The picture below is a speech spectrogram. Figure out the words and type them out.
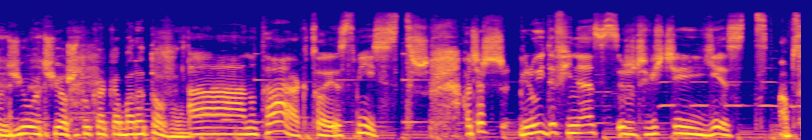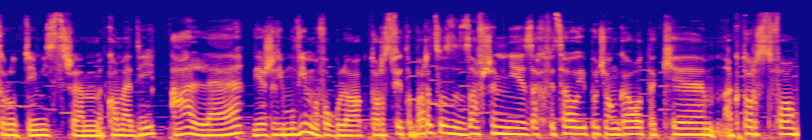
Chodziło ci o sztukę kabaretową. A, no tak, to jest mistrz. Chociaż Louis de Finesse rzeczywiście jest absolutnie mistrzem komedii, ale jeżeli mówimy w ogóle o aktorstwie, to bardzo zawsze mnie zachwycało i pociągało takie aktorstwo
